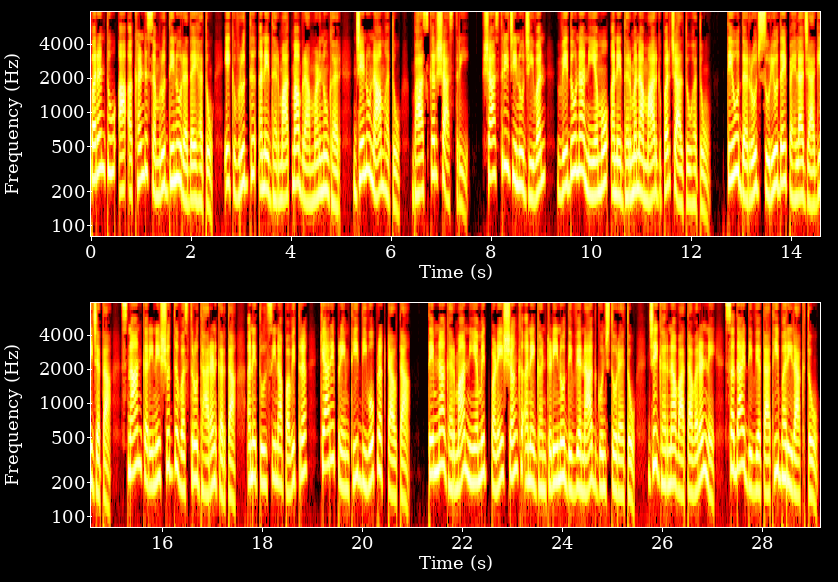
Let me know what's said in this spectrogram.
પરંતુ આ અખંડ સમૃદ્ધિનું હૃદય હતું, એક વૃદ્ધ અને ધર્માત્મા બ્રાહ્મણનું ઘર, જેનું નામ હતું ભાસ્કર શાસ્ત્રી. શાસ્ત્રીજીનું જીવન વેદોના નિયમો અને ધર્મના માર્ગ પર ચાલતું હતું. તેઓ દરરોજ સૂર્યોદય પહેલા જાગી જતા, સ્નાન કરીને શુદ્ધ વસ્ત્રો ધારણ કરતા અને તુલસીના પવિત્ર, ક્યારે પ્રેમથી દીવો પ્રગટાવતા. તેમના ઘરમાં નિયમિતપણે શંખ અને ઘંટડીનો દિવ્યનાદ ગુંજતો રહેતો, જે ઘરના વાતાવરણને સદાય દિવ્યતાથી ભરી રાખતો.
